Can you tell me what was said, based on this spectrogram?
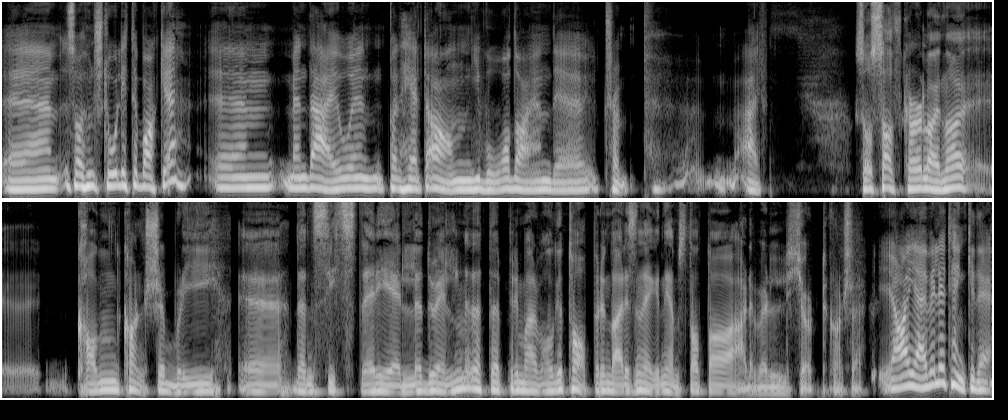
Uh, så hun slo litt tilbake, men det er jo på et helt annet nivå da enn det Trump er. Så South Carolina kan kanskje bli eh, den siste reelle duellen i dette primærvalget. Taper hun der i sin egen hjemstat, da er det vel kjørt, kanskje? Ja, jeg ville tenke det.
